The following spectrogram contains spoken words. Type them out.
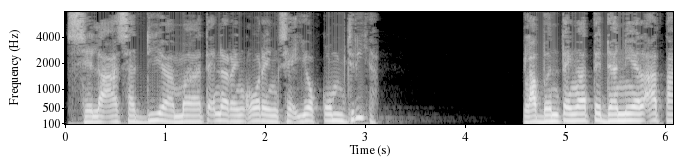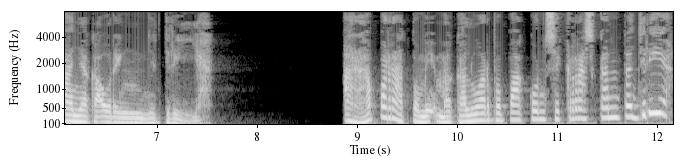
Sela asa dia mate na reng oreng se yokom jria. Laban tengate Daniel atanya ka orang nyedriya. Arapa rato mi maka luar pepakon sekeras kanta jeria.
